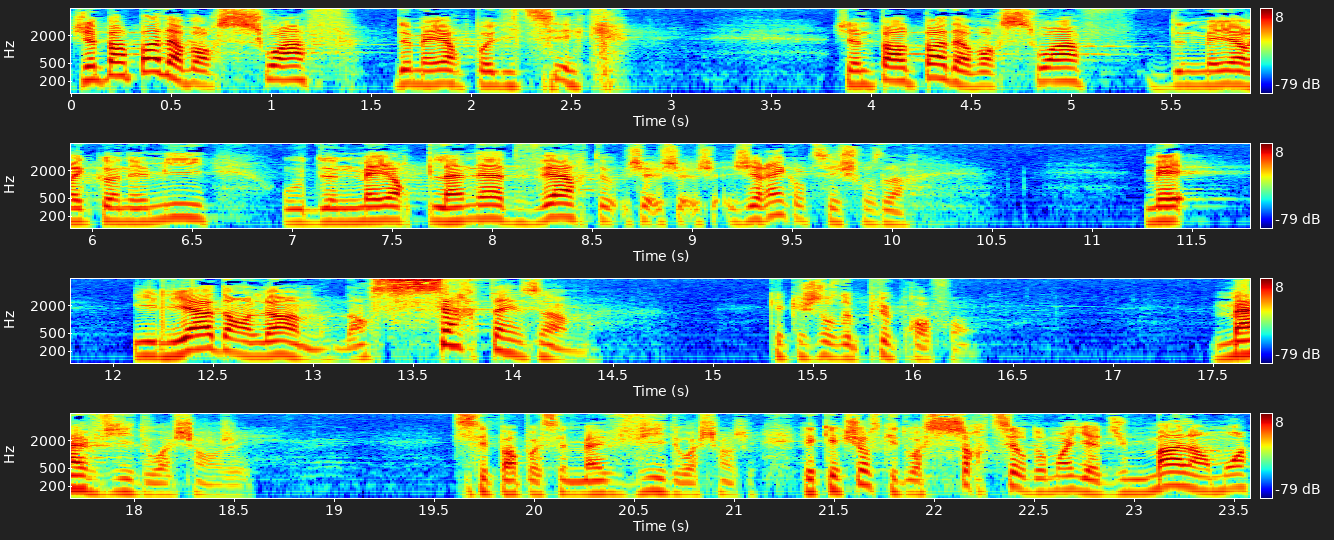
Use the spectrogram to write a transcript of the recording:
Je ne parle pas d'avoir soif de meilleure politique. Je ne parle pas d'avoir soif d'une meilleure économie ou d'une meilleure planète verte. Je n'ai rien contre ces choses-là. Mais il y a dans l'homme, dans certains hommes, quelque chose de plus profond. Ma vie doit changer c'est pas possible, ma vie doit changer. Il y a quelque chose qui doit sortir de moi, il y a du mal en moi,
